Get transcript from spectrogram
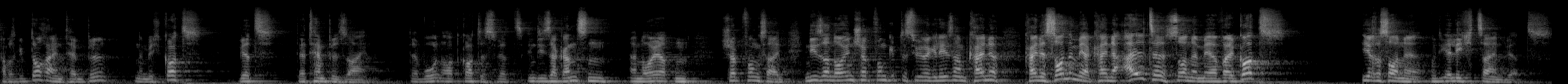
aber es gibt doch einen Tempel, nämlich Gott wird der Tempel sein. Der Wohnort Gottes wird in dieser ganzen erneuerten Schöpfung sein. In dieser neuen Schöpfung gibt es, wie wir gelesen haben, keine, keine Sonne mehr, keine alte Sonne mehr, weil Gott ihre Sonne und ihr Licht sein wird.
